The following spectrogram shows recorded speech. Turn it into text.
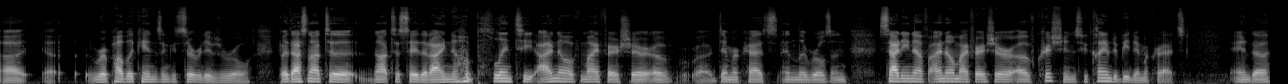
uh, uh, Republicans and conservatives rule, but that's not to not to say that I know plenty. I know of my fair share of uh, Democrats and liberals, and sad enough, I know my fair share of Christians who claim to be Democrats, and uh,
